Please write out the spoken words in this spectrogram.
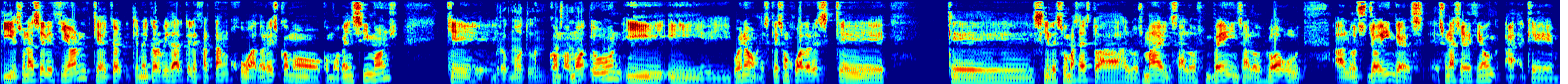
y es una selección que, hay que, que, no hay que olvidar que le faltan jugadores como, como Ben Simmons que Motun, como Motun y, bueno es que son jugadores que que si le sumas a esto a los Miles, a los Baines, a los Bogut, a los Joe Ingles, es una selección ah, que,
